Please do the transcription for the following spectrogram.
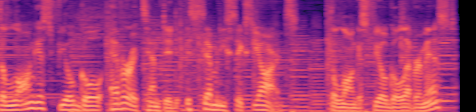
The longest field goal ever attempted is 76 yards. The longest field goal ever missed?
